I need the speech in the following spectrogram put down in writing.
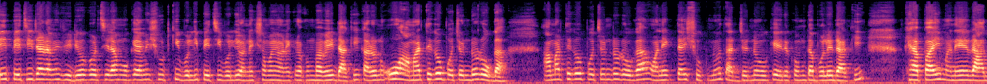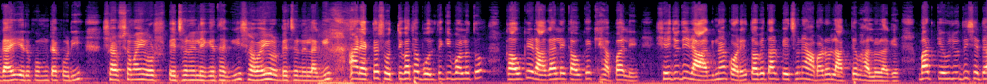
এই পেচিটার আমি ভিডিও করছিলাম, ওকে আমি শুটকি বলি, পেচি বলি, অনেক সময় অনেক রকমভাবেই ডাকি, কারণ ও আমার থেকেও প্রচণ্ড রোগা। আমার থেকেও প্রচণ্ড রোগা, অনেকটাই শুকনো, তার জন্য ওকে এরকমটা বলে ডাকি। খ্যাপাই মানে রাগাই এরকমটা করি। সব সময় ওর পেছনে লেগে থাকি, সবাই ওর পেছনে লাগি। আর একটা সত্যি কথা বলতে কি বলো তো কাউকে রাগালে, কাউকে খ্যাপালে, সে যদি রাগ না করে, তবে তার পেছনে আবারও লাগতে ভালো লাগে। বাট কেউ যদি সেটা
